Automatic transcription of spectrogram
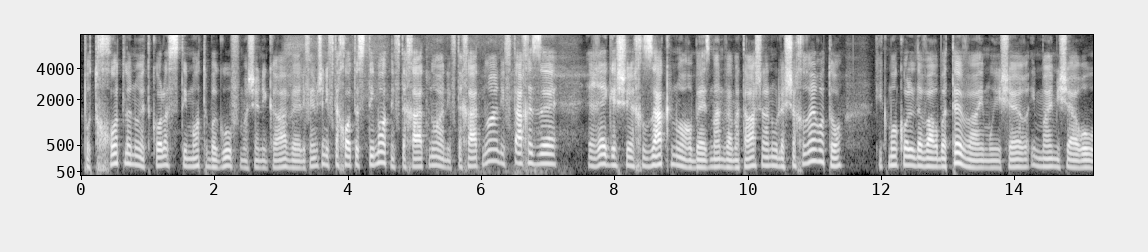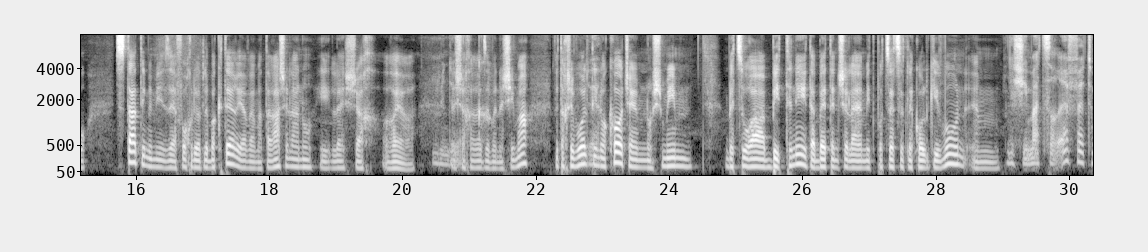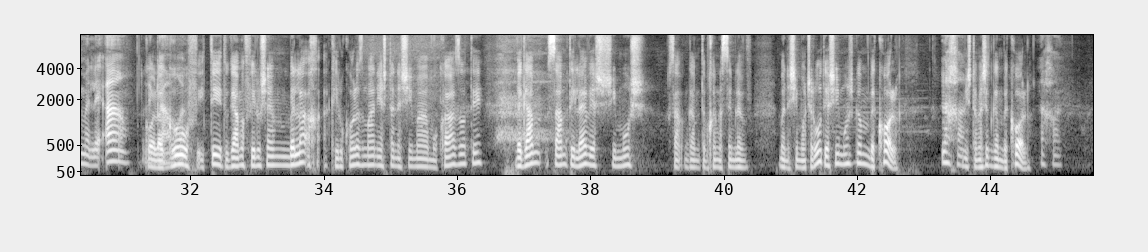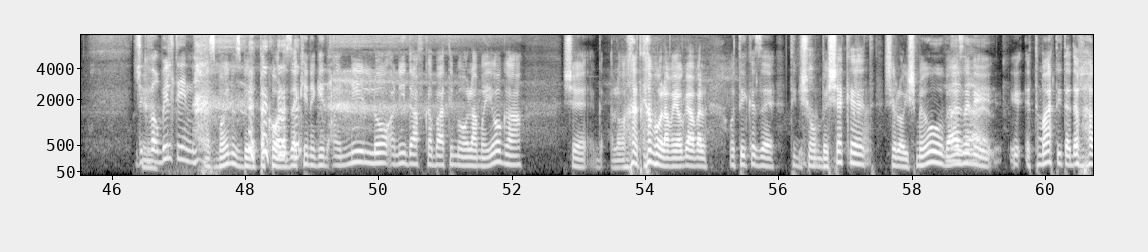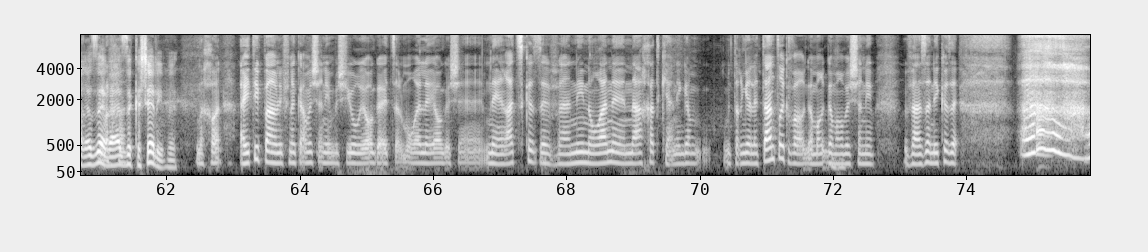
פותחות לנו את כל הסתימות בגוף, מה שנקרא, ולפעמים כשנפתחות הסתימות, נפתחה התנועה, נפתחה התנועה, נפתח איזה רגש שהחזקנו הרבה זמן, והמטרה שלנו לשחרר אותו, כי כמו כל דבר בטבע, אם הוא יישאר, אם מים יישארו סטטיים, זה יהפוך להיות לבקטריה, והמטרה שלנו היא לשחרר. מדויק. לשחרר את זה בנשימה. ותחשבו על תינוקות שהם נושמים בצורה בטנית, הבטן שלהם מתפוצצת לכל כיוון. הם... נשימה צרפת, מלאה, כל לגמרי. הגוף, איטית, וגם אפילו שהם בלח... כאילו, כל הזמן יש את הנשימה העמוקה הזאת. וגם שמתי לב, יש שימוש, גם אתם יכולים לשים לב בנשימות של רות, יש שימוש גם בקול. נכון. משתמשת גם בקול. נכון. זה ש... כבר בילטין. אז בואי נסביר את הקול הזה, כי נגיד, אני לא, אני דווקא באתי מעולם היוגה, שלא עד כמה עולם היוגה, אבל אותי כזה, תנשום נכון. בשקט, שלא ישמעו, ואז אני הטמעתי את הדבר הזה, ואז נכון. זה קשה לי. נכון. הייתי פעם, לפני כמה שנים, בשיעור יוגה אצל מורה ליוגה שנערץ כזה, ואני נורא נאנחת, כי אני גם מתרגלת טנטרה כבר גם הרבה שנים, ואז אני כזה...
